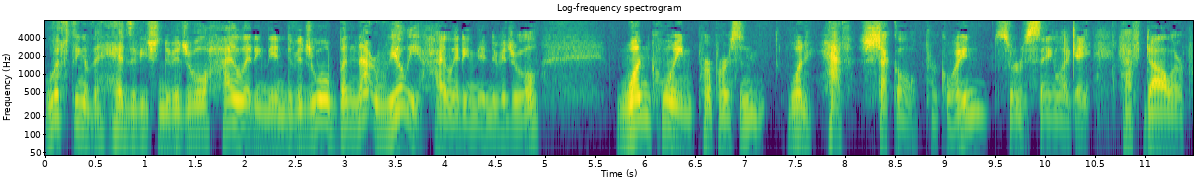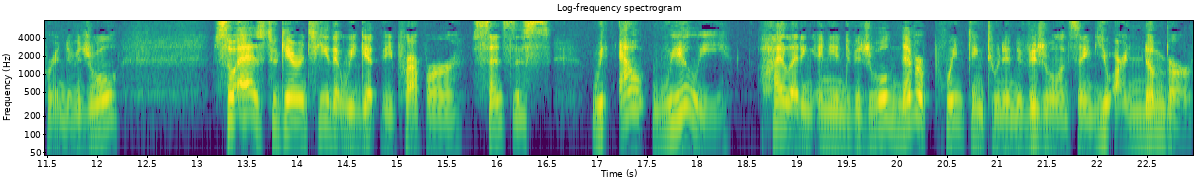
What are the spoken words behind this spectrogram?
lifting of the heads of each individual, highlighting the individual, but not really highlighting the individual. One coin per person, one half shekel per coin, sort of saying like a half dollar per individual, so as to guarantee that we get the proper census without really highlighting any individual, never pointing to an individual and saying, you are number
